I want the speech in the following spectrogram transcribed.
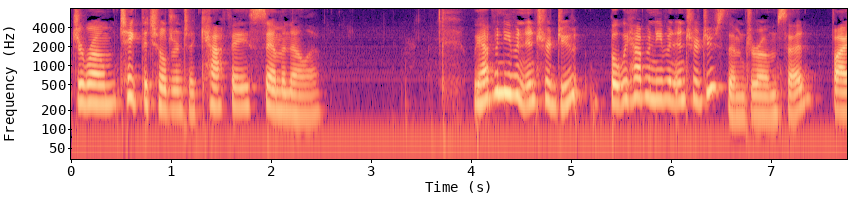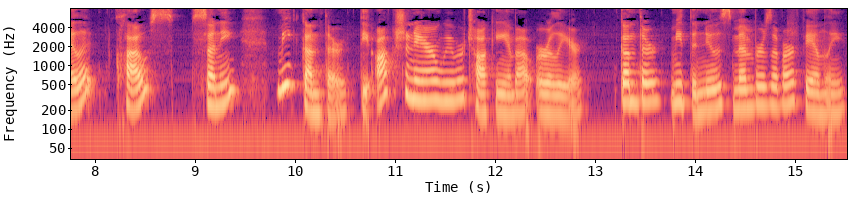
Jerome, take the children to Cafe Salmonella. We haven't even introduced, but we haven't even introduced them, Jerome said. Violet, Klaus, Sunny, meet Gunther, the auctioneer we were talking about earlier. Gunther, meet the newest members of our family.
